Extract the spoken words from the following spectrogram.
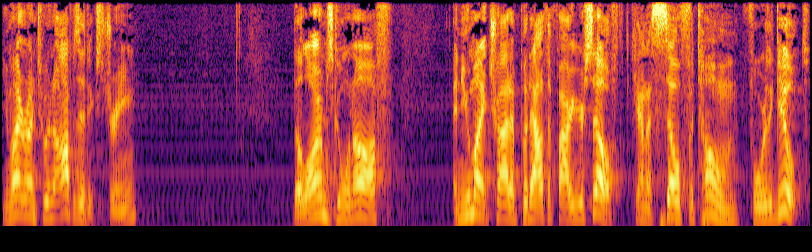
you might run to an opposite extreme. The alarm's going off, and you might try to put out the fire yourself, kind of self atone for the guilt.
